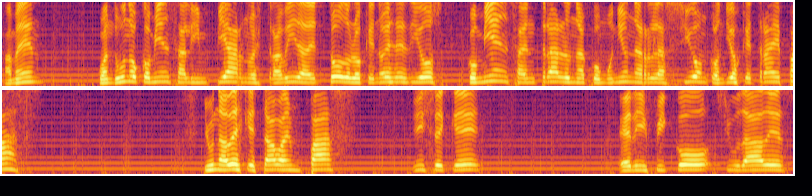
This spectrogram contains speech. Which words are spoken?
Amén. Cuando uno comienza a limpiar nuestra vida de todo lo que no es de Dios, comienza a entrar en una comunión, una relación con Dios que trae paz. Y una vez que estaba en paz, dice que edificó ciudades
